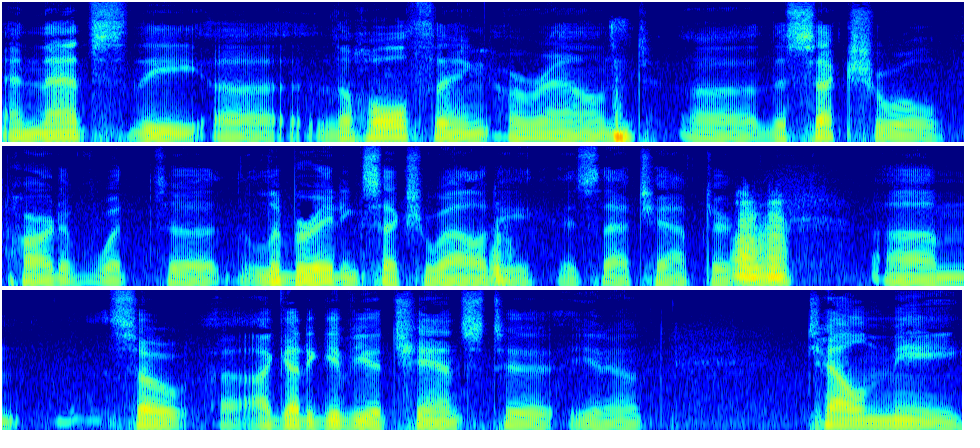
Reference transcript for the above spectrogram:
and that's the uh, the whole thing around uh, the sexual part of what uh, liberating sexuality is that chapter. Mm-hmm. Um, so uh, I got to give you a chance to you know tell me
